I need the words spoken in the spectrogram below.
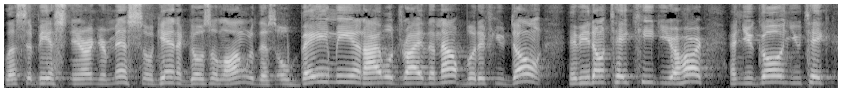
lest it be a snare in your midst. So again, it goes along with this. Obey me and I will drive them out. But if you don't, if you don't take heed to your heart and you go and you take,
